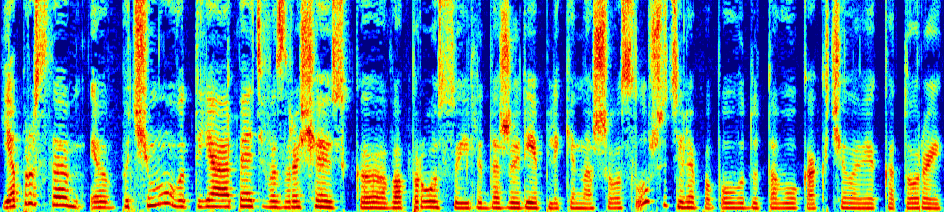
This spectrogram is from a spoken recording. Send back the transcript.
Я просто, э, почему, вот я опять возвращаюсь к вопросу или даже реплике нашего слушателя по поводу того, как человек, который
